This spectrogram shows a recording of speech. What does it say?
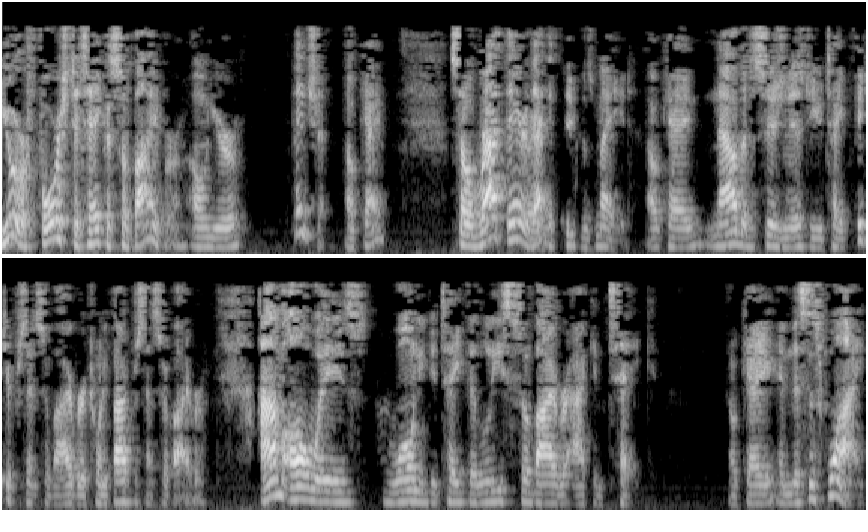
you are forced to take a survivor on your pension. Okay. So right there, that decision was made. Okay. Now the decision is, do you take 50% survivor or 25% survivor? I'm always wanting to take the least survivor I can take. Okay. And this is why.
